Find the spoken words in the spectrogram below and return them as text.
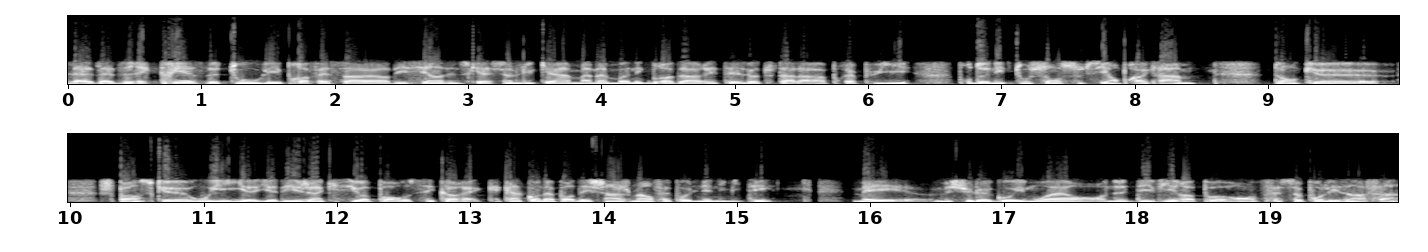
la, directrice de tous les professeurs des sciences d'éducation de l'UCAM, Mme Monique Brodeur, était là tout à l'heure pour appuyer, pour donner tout son soutien au programme. Donc, euh, je pense que oui, il y a des gens qui s'y opposent, c'est correct. Quand on apporte des changements, on ne fait pas l'unanimité. Mais euh, M. Legault et moi, on ne déviera pas. On fait ça pour les enfants,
